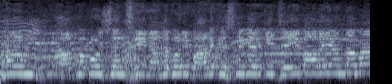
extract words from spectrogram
Padma Bhushan Shri Nandamuri Balakrishna గారికి జై బాలయ్య అందమ్మా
